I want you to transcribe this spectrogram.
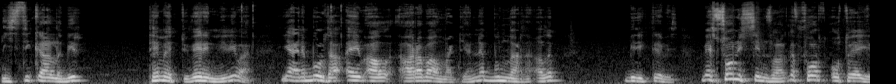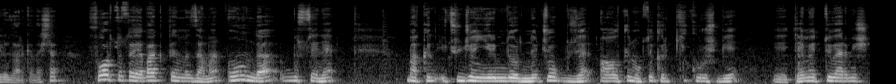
istikrarlı bir temettü verimliliği var. Yani burada ev al, araba almak yerine bunlardan alıp biriktirebiliriz. Ve son hissemiz olarak da Ford Oto'ya geliyoruz arkadaşlar. Ford Oto'ya baktığımız zaman onun da bu sene bakın 3. ayın 24'ünde çok güzel 6.42 kuruş bir e, temettü vermiş.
